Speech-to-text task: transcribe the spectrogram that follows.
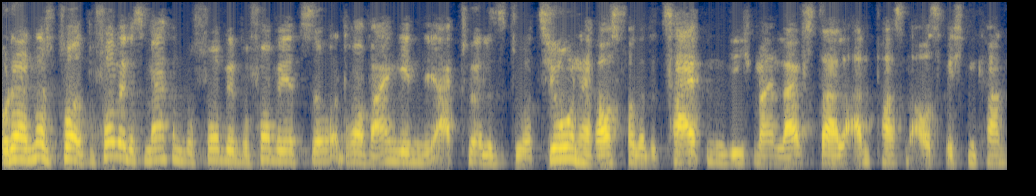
oder ne, bevor, bevor wir das machen, bevor wir, bevor wir jetzt so darauf eingehen, die aktuelle Situation, herausfordernde Zeiten, wie ich meinen Lifestyle anpassen, ausrichten kann,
